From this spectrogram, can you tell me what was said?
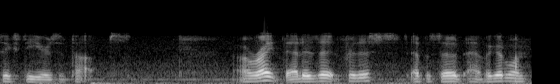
60 Years of Topps. Alright, that is it for this episode. Have a good one.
